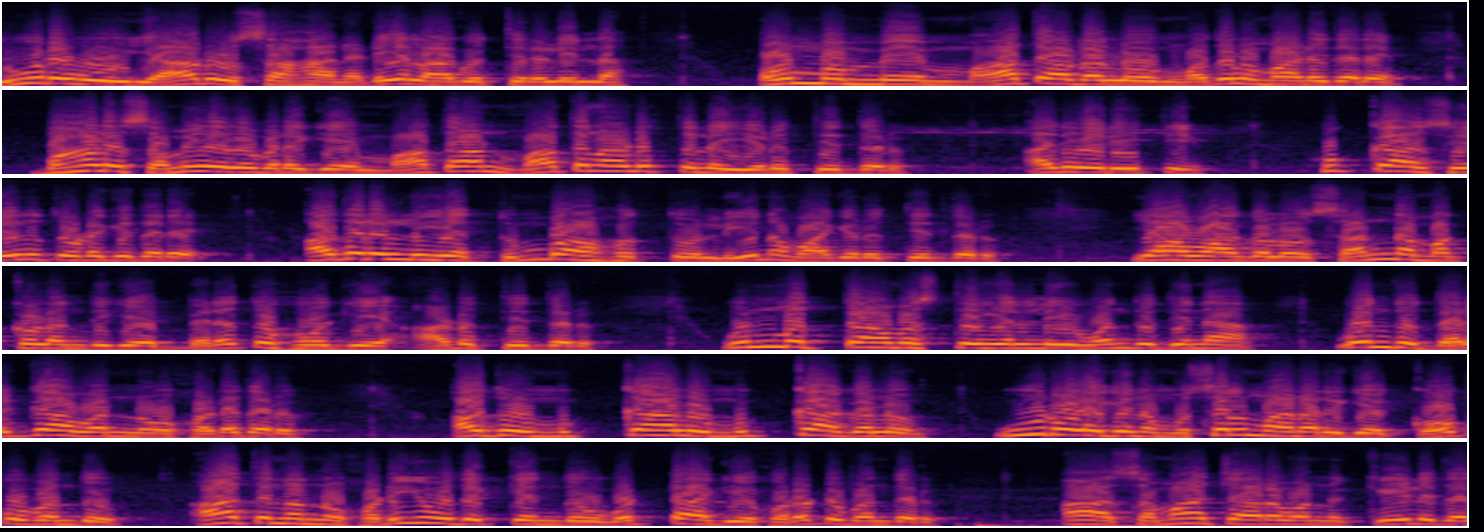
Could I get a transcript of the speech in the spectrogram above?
ದೂರವೂ ಯಾರೂ ಸಹ ನಡೆಯಲಾಗುತ್ತಿರಲಿಲ್ಲ. ಒಮ್ಮೊಮ್ಮೆ ಮಾತಾಡಲು ಮೊದಲು ಮಾಡಿದರೆ ಬಹಳ ಸಮಯದವರೆಗೆ ಮಾತಾ, ಮಾತನಾಡುತ್ತಲೇ ಇರುತ್ತಿದ್ದರು. ಅದೇ ರೀತಿ ಹುಕ್ಕ ಸೇದು ತೊಡಗಿದರೆ ಅದರಲ್ಲಿಯೇ ತುಂಬಾ ಹೊತ್ತು ಲೀನವಾಗಿರುತ್ತಿದ್ದರು. ಯಾವಾಗಲೂ ಸಣ್ಣ ಮಕ್ಕಳೊಂದಿಗೆ ಬೆರೆತು ಹೋಗಿ ಆಡುತ್ತಿದ್ದರು. ಉನ್ಮತ್ತಾವಸ್ಥೆಯಲ್ಲಿ ಒಂದು ದಿನ ಒಂದು ದರ್ಗಾವನ್ನು ಹೊಡೆದರು. ಅದು ಮುಕ್ಕಾಲು ಮುಕ್ಕಾಗಲು ಊರೊಳಗಿನ ಮುಸಲ್ಮಾನರಿಗೆ ಕೋಪ ಬಂದು ಆತನನ್ನು ಹೊಡೆಯುವುದಕ್ಕೆಂದು ಒಟ್ಟಾಗಿ ಹೊರಟು ಬಂದರು. ಆ ಸಮಾಚಾರವನ್ನು ಕೇಳಿದ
